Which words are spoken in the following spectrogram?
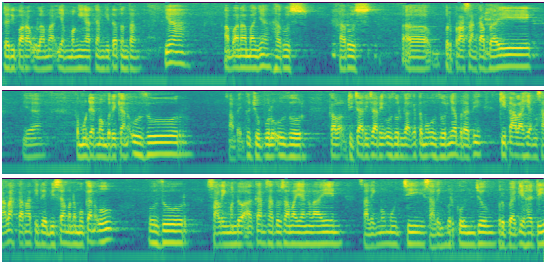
dari para ulama yang mengingatkan kita tentang ya apa namanya harus harus uh, berprasangka baik ya kemudian memberikan uzur sampai 70 uzur kalau dicari-cari uzur nggak ketemu uzurnya berarti kitalah yang salah karena tidak bisa menemukan u uzur saling mendoakan satu sama yang lain saling memuji saling berkunjung berbagi hadi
